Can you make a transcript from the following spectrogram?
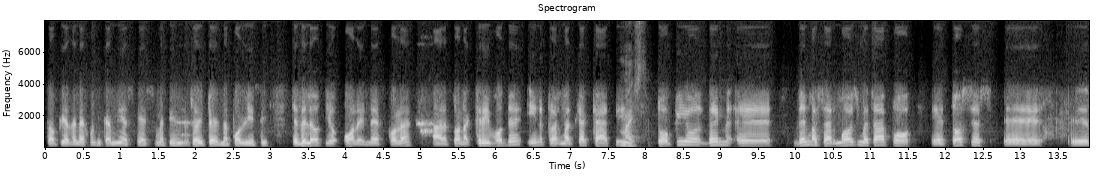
τα οποία δεν έχουν και καμία σχέση με την ζωή του Έλληνα πολίτη. Και δεν λέω ότι όλα είναι εύκολα, αλλά το να κρύβονται είναι πραγματικά κάτι το οποίο δεν, ε, δεν μας αρμόζει μετά από ε, τόσες ε, ε,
